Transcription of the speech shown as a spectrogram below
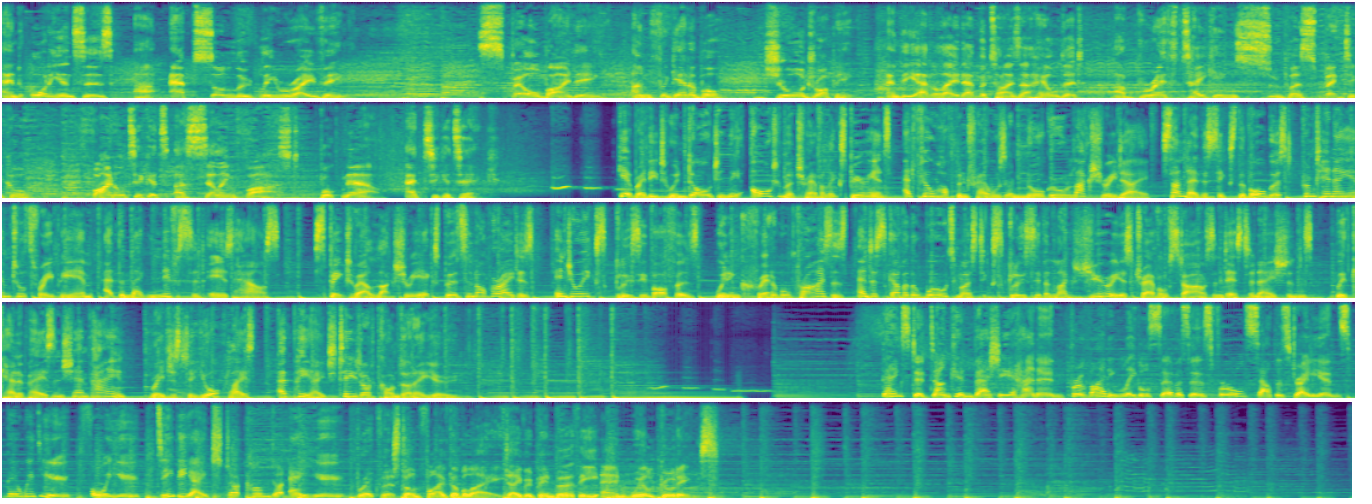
And audiences are absolutely raving. Spellbinding, unforgettable, jaw dropping, and the Adelaide Advertiser hailed it a breathtaking super spectacle. Final tickets are selling fast. Book now at Ticketek. Get ready to indulge in the ultimate travel experience at Phil Hoffman Travel's inaugural Luxury Day, Sunday, the 6th of August from 10am till 3pm at the magnificent Ayers House. Speak to our luxury experts and operators, enjoy exclusive offers, win incredible prizes, and discover the world's most exclusive and luxurious travel styles and destinations with canapes and champagne. Register your place at pht.com.au. Thanks to Duncan Basheer Hannon, providing legal services for all South Australians. They're with you, for you. dbh.com.au. Breakfast on 5AA. David Penberthy and Will Goodings.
